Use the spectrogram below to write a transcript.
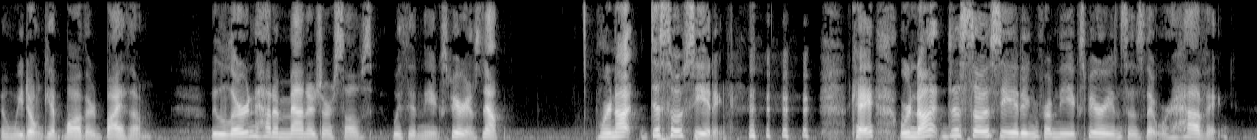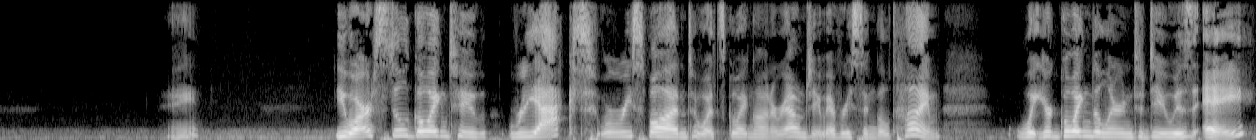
and we don't get bothered by them. We learn how to manage ourselves within the experience. Now, we're not dissociating. okay? We're not dissociating from the experiences that we're having. Okay? You are still going to react or respond to what's going on around you every single time. What you're going to learn to do is A,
